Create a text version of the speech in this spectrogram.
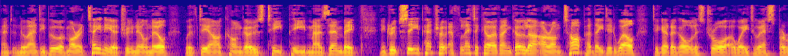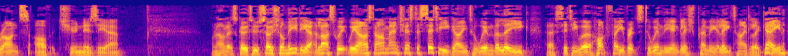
and Nouadhibou of Mauritania drew nil-nil with DR Congo's TP Mazembe. In Group C, Petro Atletico of Angola are on top. And they did well to get a goalless draw away to Esperance of Tunisia. Well, now let's go to social media. And last week we asked, are Manchester City going to win the league? Uh, City were hot favourites to win the English Premier League title again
